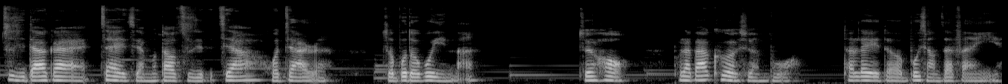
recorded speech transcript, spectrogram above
自己大概再也见不到自己的家或家人，则不得不隐瞒。最后，普拉巴克宣布，他累得不想再翻译，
